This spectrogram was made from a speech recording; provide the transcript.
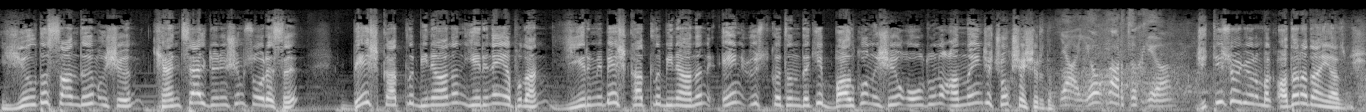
Yıldız sandığım ışığın kentsel dönüşüm sonrası 5 katlı binanın yerine yapılan 25 katlı binanın en üst katındaki balkon ışığı olduğunu anlayınca çok şaşırdım. Ya yok artık ya. Ciddi söylüyorum bak Adana'dan yazmış.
